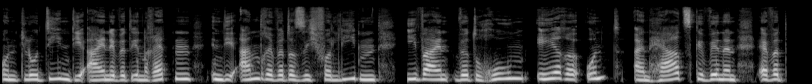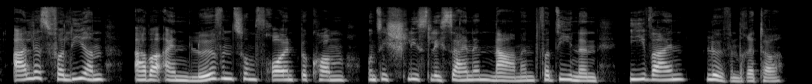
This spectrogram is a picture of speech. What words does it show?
und Lodin. Die eine wird ihn retten, in die andere wird er sich verlieben. Iwein wird Ruhm, Ehre und ein Herz gewinnen. Er wird alles verlieren, aber einen Löwen zum Freund bekommen und sich schließlich seinen Namen verdienen. Iwein Löwenritter.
